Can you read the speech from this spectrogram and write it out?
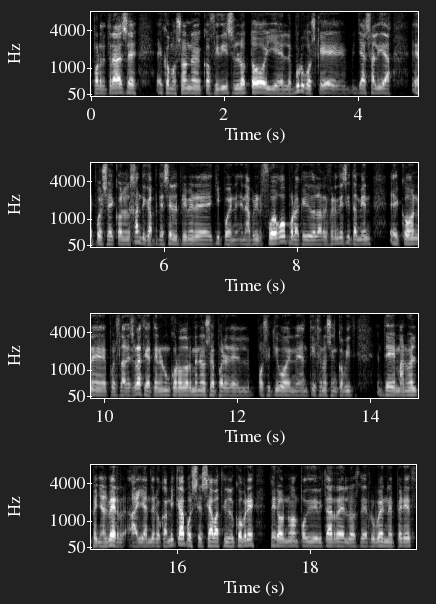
por detrás, como son Cofidis, Loto y el Burgos, que ya salía pues con el hándicap de ser el primer equipo en, abrir fuego por aquello de las referencias y también con pues la desgracia de tener un corredor menos por el positivo en antígenos en COVID de Manuel Peñalver. Ahí Ander Ocamica pues se ha batido el cobre, pero no han podido evitar eh, los de Rubén Pérez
